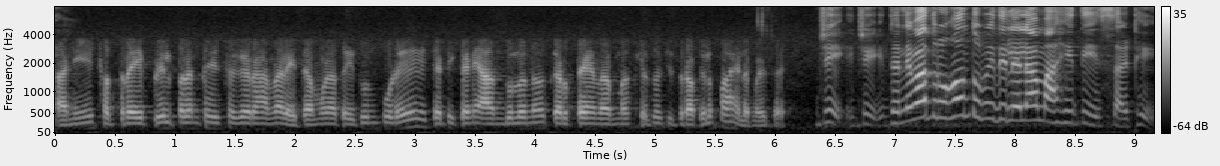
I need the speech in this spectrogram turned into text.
आणि सतरा एप्रिल पर्यंत हे सगळं राहणार आहे. त्यामुळे आता इथून पुढे त्या ठिकाणी आंदोलन करता येणार नसल्याचं चित्र आपल्याला पाहायला मिळत आहे जी जी. धन्यवाद रोहन तुम्ही दिलेल्या माहितीसाठी.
